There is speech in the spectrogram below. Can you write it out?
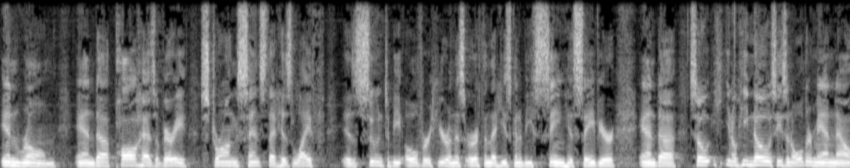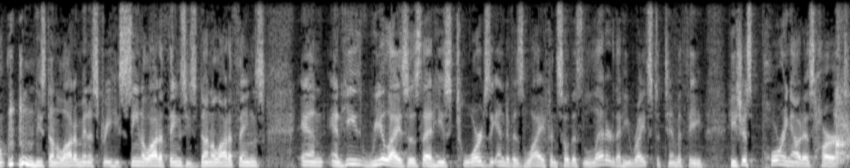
in Rome, and uh, Paul has a very strong sense that his life is soon to be over here on this earth and that he's going to be seeing his Savior. And uh, so, you know, he knows he's an older man now. he's done a lot of ministry, he's seen a lot of things, he's done a lot of things. And, and he realizes that he's towards the end of his life. And so, this letter that he writes to Timothy, he's just pouring out his heart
